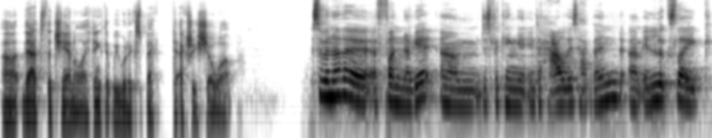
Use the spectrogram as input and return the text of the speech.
Uh, that's the channel I think that we would expect to actually show up. So another fun nugget, um, just looking into how this happened, um, it looks like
